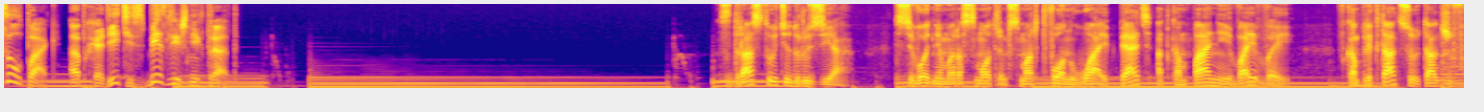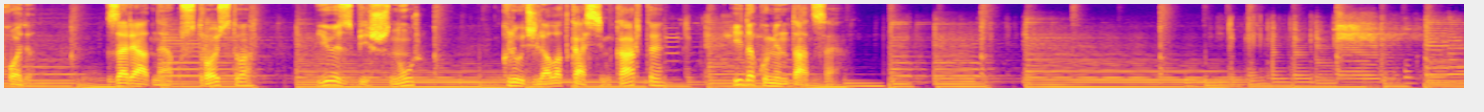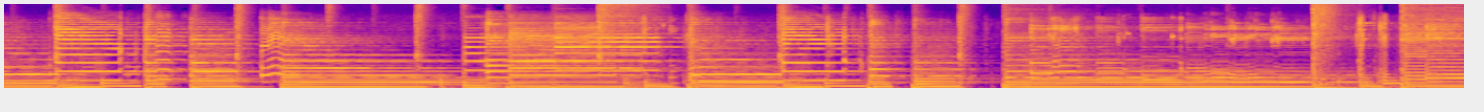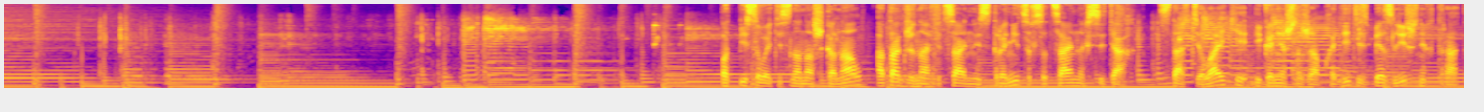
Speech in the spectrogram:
Сулпак. Обходитесь без лишних трат. Здравствуйте, друзья! Сегодня мы рассмотрим смартфон Y5 от компании Huawei. В комплектацию также входят зарядное устройство, USB-шнур, ключ для лотка сим-карты и документация – Подписывайтесь на наш канал, а также на официальные страницы в социальных сетях. Ставьте лайки и, конечно же, обходитесь без лишних трат.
